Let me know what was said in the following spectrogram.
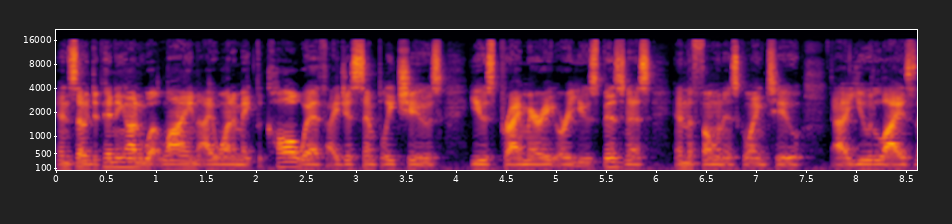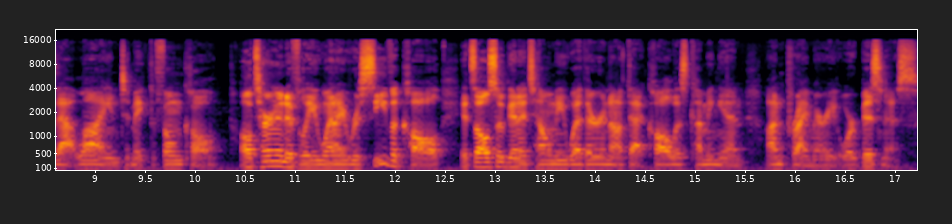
And so depending on what line I want to make the call with, I just simply choose use primary or use business, and the phone is going to uh, utilize that line to make the phone call. Alternatively, when I receive a call, it's also going to tell me whether or not that call is coming in on primary or business.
